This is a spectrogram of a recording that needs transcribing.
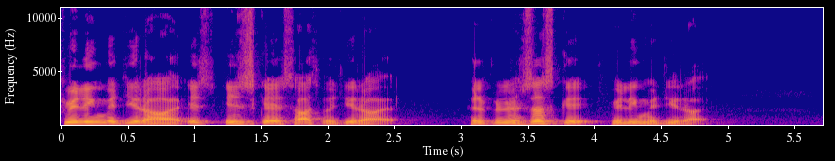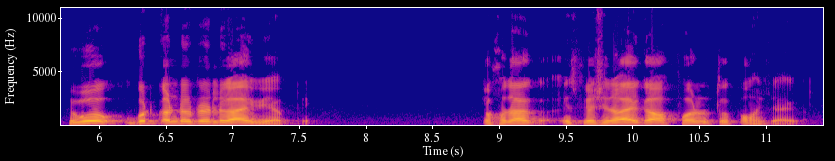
فیلنگ میں جی رہا ہے، اس عز کے احساس میں جی رہا ہے ہیلپ لیسنس کے فیلنگ میں جی رہا ہے، تو وہ گڈ کنڈکٹر لگائے ہوئے اپنی تو خدا انسپریشن آئے گا اور فوراً تو پہنچ جائے گا۔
